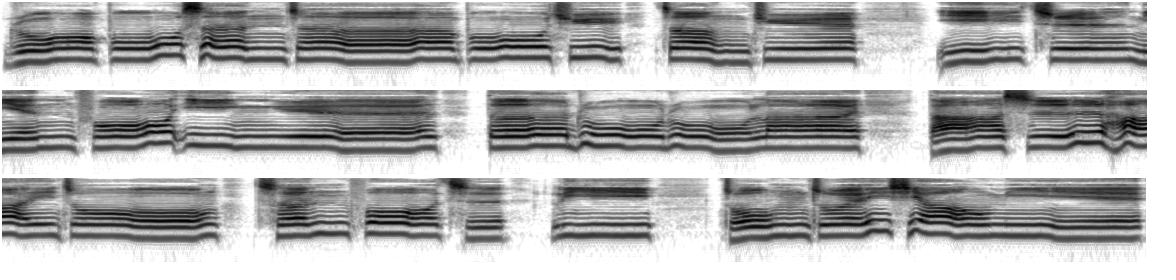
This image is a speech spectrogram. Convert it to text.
若不生者，不取正觉，以此念佛因缘。得入如来大誓海中，成佛此力，重罪消灭，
